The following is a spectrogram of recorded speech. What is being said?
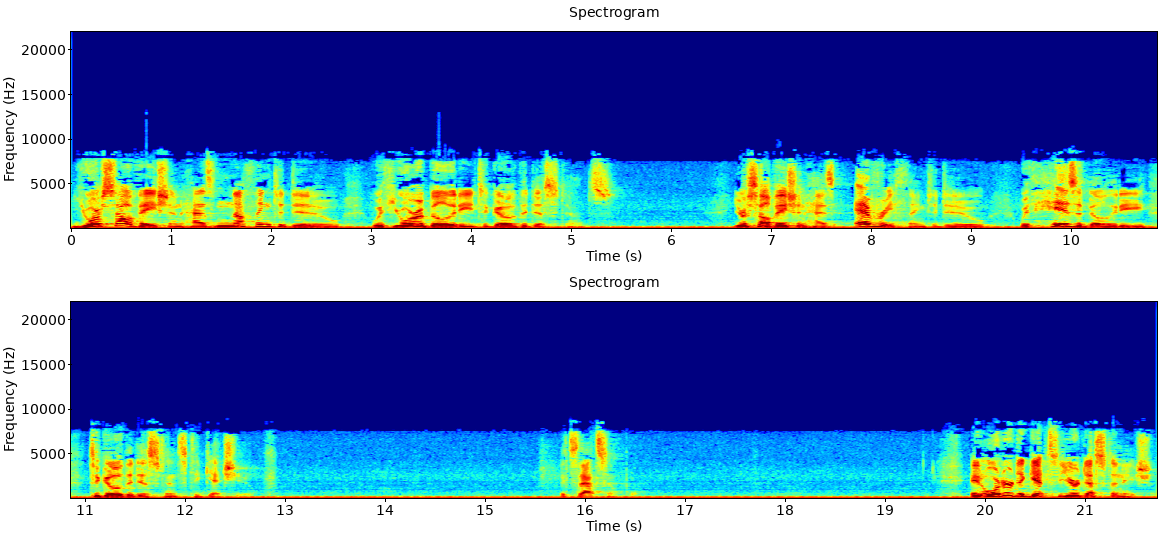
Your salvation has nothing to do with your ability to go the distance. Your salvation has everything to do with His ability to go the distance to get you. It's that simple. In order to get to your destination,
